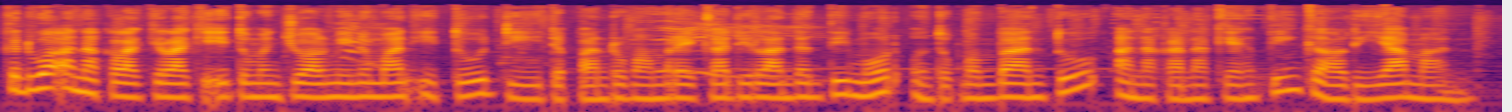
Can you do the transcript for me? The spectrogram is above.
Kedua anak laki-laki itu menjual minuman itu di depan rumah mereka di London Timur untuk membantu anak-anak yang tinggal di Yaman.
